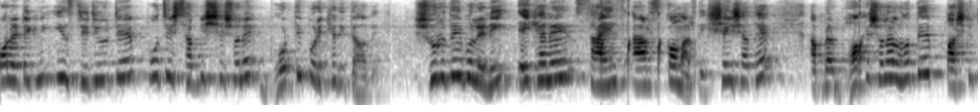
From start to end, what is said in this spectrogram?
পলিটেকনিক ইনস্টিটিউটে পঁচিশ ছাব্বিশ সেশনে ভর্তি পরীক্ষা দিতে হবে। শুরুতেই বলে নিই, এইখানে সায়েন্স, আর্টস, কমার্স, সেই সাথে আপনার ভকেশনাল হতে পাশকৃত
